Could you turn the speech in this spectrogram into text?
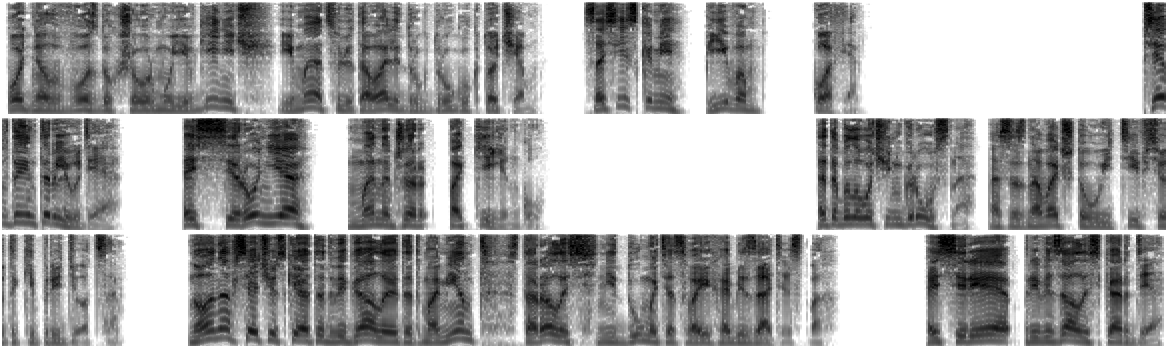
Поднял в воздух шаурму Евгеньевич, и мы отсалютовали друг другу кто чем сосисками, пивом, кофе. Псевдоинтерлюдия. Эссеронья, менеджер по киллингу. Это было очень грустно, осознавать, что уйти все-таки придется. Но она всячески отодвигала этот момент, старалась не думать о своих обязательствах. Эссерия привязалась к Орде,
